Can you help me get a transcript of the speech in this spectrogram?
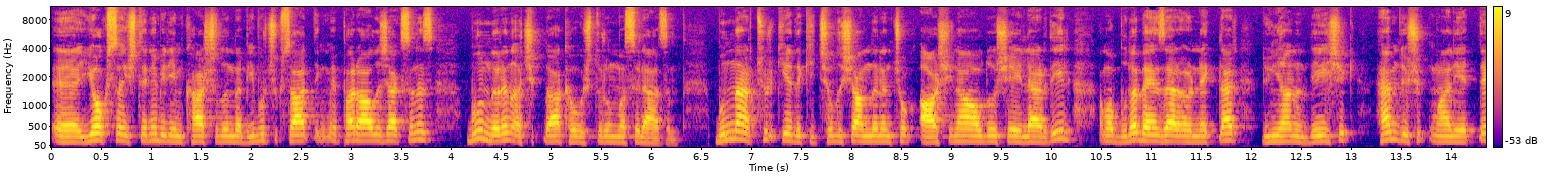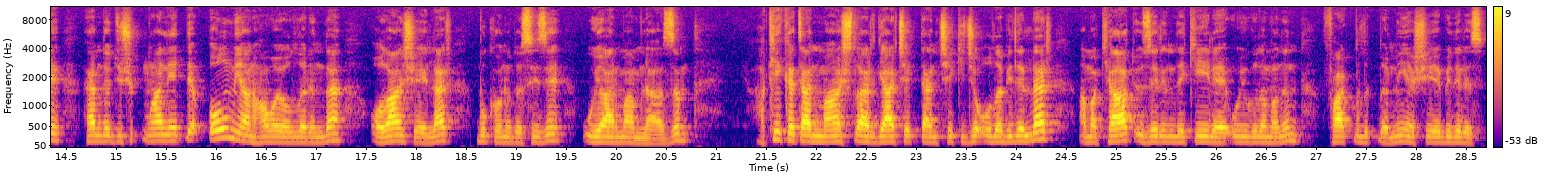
Ee, yoksa işte ne bileyim karşılığında 1,5 saatlik mi para alacaksınız? Bunların açıklığa kavuşturulması lazım. Bunlar Türkiye'deki çalışanların çok aşina olduğu şeyler değil ama buna benzer örnekler dünyanın değişik hem düşük maliyetli hem de düşük maliyetli olmayan hava yollarında olan şeyler. Bu konuda sizi uyarmam lazım. Hakikaten maaşlar gerçekten çekici olabilirler ama kağıt üzerindekiyle uygulamanın farklılıklarını yaşayabiliriz.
